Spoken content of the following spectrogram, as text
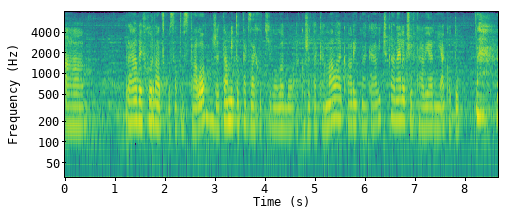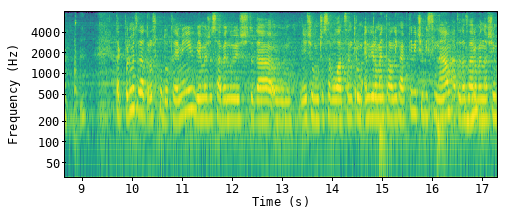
A práve v Chorvátsku sa to stalo, že tam mi to tak zachutilo, lebo akože taká malá, kvalitná kávička, najlepšie v kaviarni ako tu. Tak poďme teda trošku do témy. Vieme, že sa venuješ teda um, niečomu, čo sa volá Centrum environmentálnych aktivít. Či by si nám a teda mm-hmm. zároveň našim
